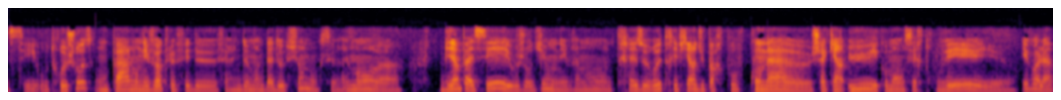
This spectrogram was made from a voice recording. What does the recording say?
c'est autre chose. On parle, on évoque le fait de faire une demande d'adoption, donc c'est vraiment bien passé. Et aujourd'hui, on est vraiment très heureux, très fiers du parcours qu'on a chacun eu et comment on s'est retrouvés. Et, voilà.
